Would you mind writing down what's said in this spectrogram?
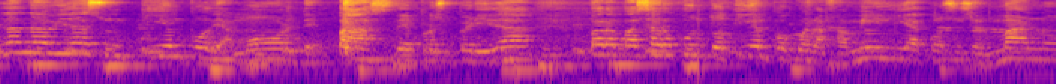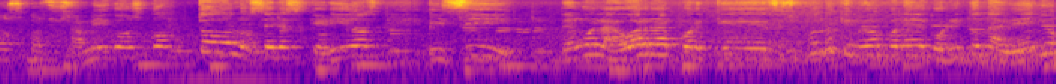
La Navidad es un tiempo de amor, de paz, de prosperidad, para pasar junto tiempo con la familia, con sus hermanos, con sus amigos, con todos los seres queridos. Y sí, tengo la gorra porque se supone que me iba a poner el gorrito navideño,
